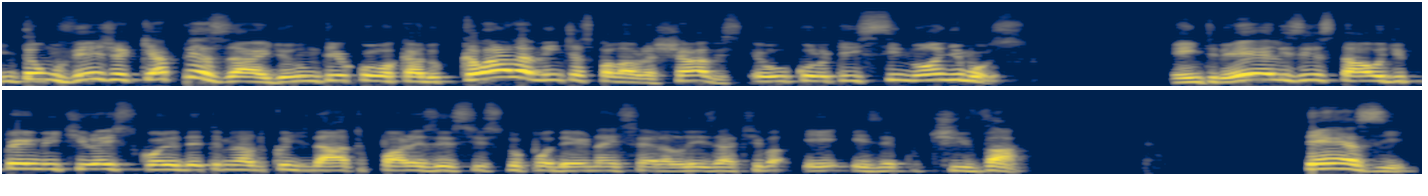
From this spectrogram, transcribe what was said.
Então veja que apesar de eu não ter colocado claramente as palavras-chave, eu coloquei sinônimos. Entre eles está o de permitir a escolha de determinado candidato para o exercício do poder na esfera legislativa e executiva. Tese.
